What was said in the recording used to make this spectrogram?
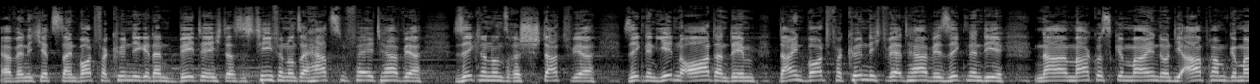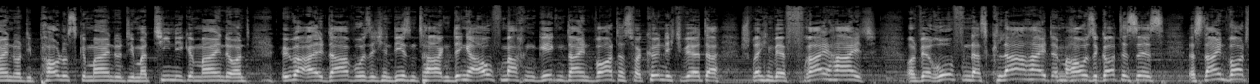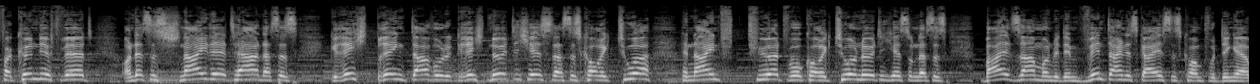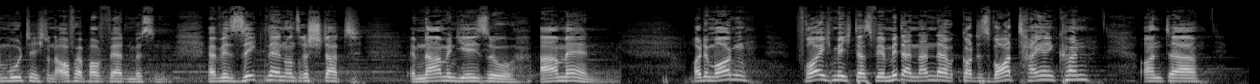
Herr, wenn ich jetzt dein Wort verkündige, dann bete ich, dass es tief in unser Herzen fällt, Herr. Wir segnen unsere Stadt, wir segnen jeden Ort, an dem dein Wort verkündigt wird, Herr. Wir segnen die nahe Markus-Gemeinde und die Abraham-Gemeinde und die Paulus-Gemeinde und die Martini-Gemeinde und überall da, wo sich in diesen Tagen Dinge aufmachen gegen dein Wort, das verkündigt wird, da sprechen wir Freiheit und wir rufen, dass Klarheit im Hause Gottes ist, dass dein Wort verkündigt wird und dass es schneidet, Herr, dass es Gericht bringt, da wo Gericht nötig ist, dass es Korrektur hineinführt, wo Korrektur nötig ist und dass es balsam und mit dem Wind deines Geistes kommt, wo Dinge ermutigt und auferbaut werden müssen. Herr, wir segnen unsere Stadt im Namen Jesu. Amen. Heute Morgen freue ich mich, dass wir miteinander Gottes Wort teilen können und äh,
